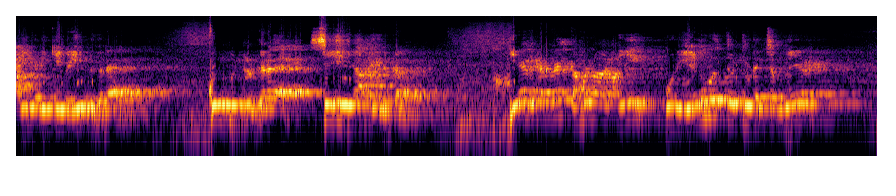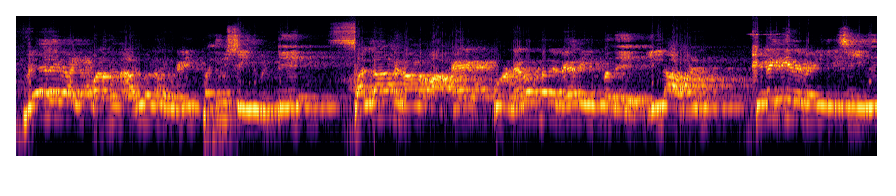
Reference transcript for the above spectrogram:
ஆய்வறிக்கை வெளியிடுகிற குறிப்பிட்டிருக்கிற செய்தியாக இருக்கிறது ஏற்கனவே தமிழ்நாட்டில் ஒரு 78 லட்சம் பேர் வேலைவாய்ப்பு அலுவலக- அலுவலகங்களில் பதிவு செய்துவிட்டு பல்லாண்டு காலமாக ஒரு நிரந்தர வேலை என்பது இல்லாமல் கிடைக்கிற வேலையை செய்து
